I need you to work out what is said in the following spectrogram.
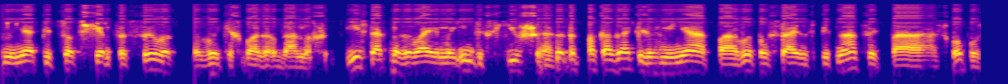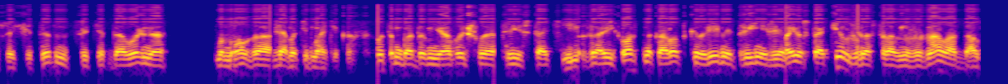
У меня 500 с чем-то ссылок в этих базах данных. Есть так называемый индекс Хирша. Этот показатель у меня по Web Science 15, по Scopus 14. Это довольно много для математиков. В этом году у меня вышло три статьи. За рекордно короткое время приняли мою статью в иностранный журнал «Отдал».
